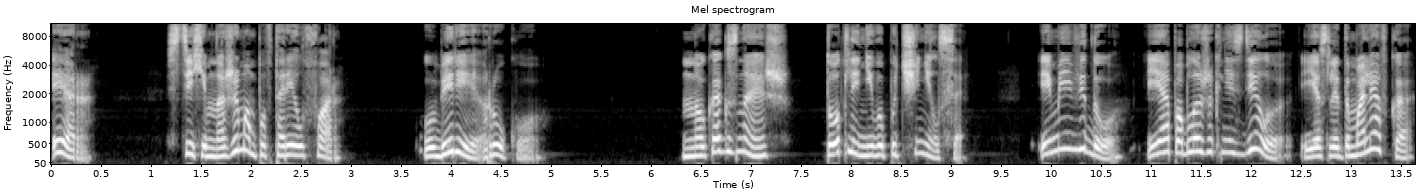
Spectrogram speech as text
«Эр», — с тихим нажимом повторил Фар. «Убери руку». Но, как знаешь, тот лениво подчинился — Имей в виду, я поблажек не сделаю, если эта малявка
